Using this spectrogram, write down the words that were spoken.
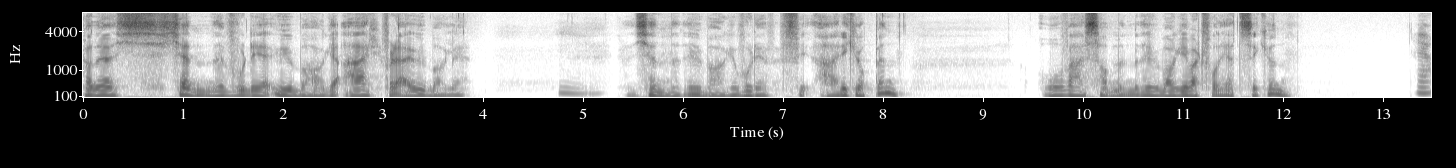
Kan jeg kjenne hvor det ubehaget er? For det er jo ubehagelig. Mm. Kjenne det ubehaget hvor det er i kroppen. Og være sammen med det ubehaget, i hvert fall i ett sekund. Ja.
